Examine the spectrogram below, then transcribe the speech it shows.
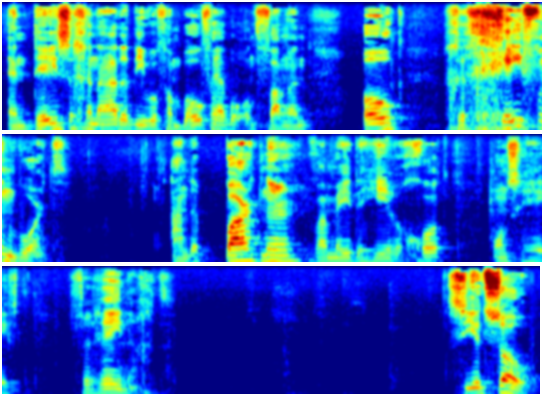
en deze genade die we van boven hebben ontvangen ook gegeven wordt aan de partner waarmee de Heere God ons heeft verenigd. Zie het zo.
